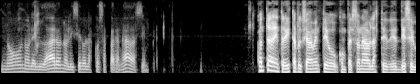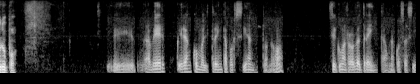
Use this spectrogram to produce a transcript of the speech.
No, no le ayudaron, no le hicieron las cosas para nada siempre. ¿Cuántas entrevistas aproximadamente o con personas hablaste de, ese grupo? Eh, a ver, eran como el 30%, ¿no? Sí, como alrededor de 30, una cosa así.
